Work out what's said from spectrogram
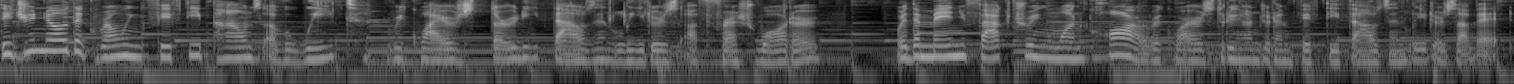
Did you know that growing 50 pounds of wheat requires 30,000 liters of fresh water? Or the manufacturing one car requires 350,000 liters of it?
